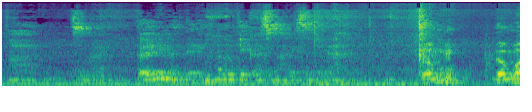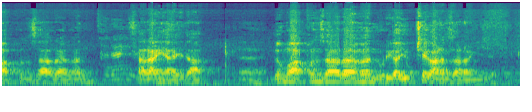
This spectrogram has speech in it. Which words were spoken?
아, 정말 떨리는데 여기까지만 하겠습니다. 너무 너무 아픈 사랑은 사랑이 사랑이 아니다. 예, 너무 아픈 사랑은 우리가 육체가 하는 사랑이죠. 그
